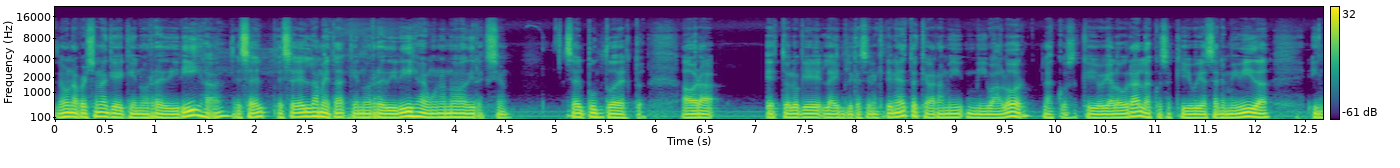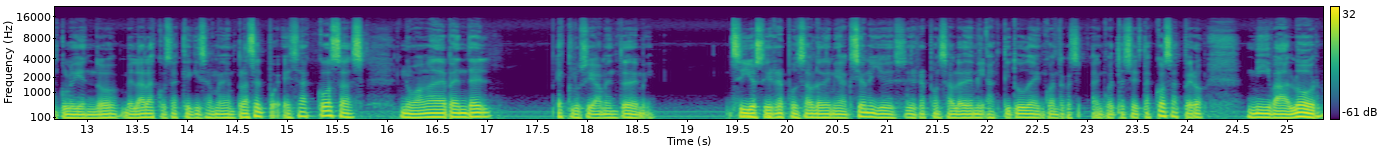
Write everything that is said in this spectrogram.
Una persona que, que nos redirija, esa es, esa es la meta, que nos redirija en una nueva dirección. Ese es el punto de esto. Ahora, esto es lo que las implicaciones que tiene esto es que ahora mi, mi, valor, las cosas que yo voy a lograr, las cosas que yo voy a hacer en mi vida, incluyendo ¿verdad? las cosas que quizás me den placer, pues esas cosas no van a depender exclusivamente de mí. Sí, yo soy responsable de mis acciones, yo soy responsable de mis actitudes en cuanto a, en cuanto a ciertas cosas, pero mi valor,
